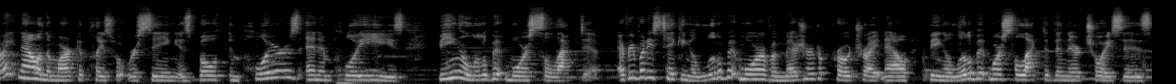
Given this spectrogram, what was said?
Right now in the marketplace, what we're seeing is both employers and employees being a little bit more selective. Everybody's taking a little bit more of a measured approach right now, being a little bit more selective in their choices,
